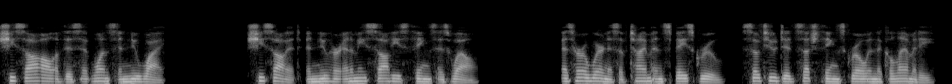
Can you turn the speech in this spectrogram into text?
She saw all of this at once and knew why. She saw it and knew her enemies saw these things as well. As her awareness of time and space grew, so too did such things grow in the calamity.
